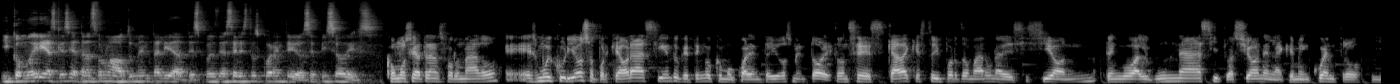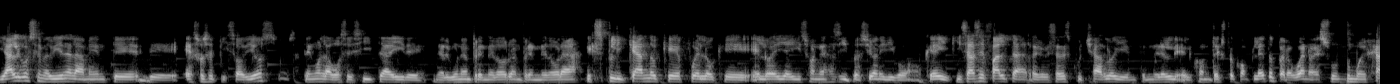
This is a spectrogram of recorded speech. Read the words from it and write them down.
¿Y cómo dirías que se ha transformado tu mentalidad después de hacer estos 42 episodios? ¿Cómo se ha transformado? Es muy curioso porque ahora siento que tengo como 42 mentores. Entonces, cada que estoy por tomar una decisión, tengo alguna situación en la que me encuentro y algo se me viene a la mente de esos episodios. O sea, tengo la vocecita ahí de, de algún emprendedor o emprendedora explicando qué fue lo que él o ella hizo en esa situación y digo, ok, quizás hace falta regresar a escucharlo y entender el, el contexto completo, pero bueno, es un, un buen hack,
